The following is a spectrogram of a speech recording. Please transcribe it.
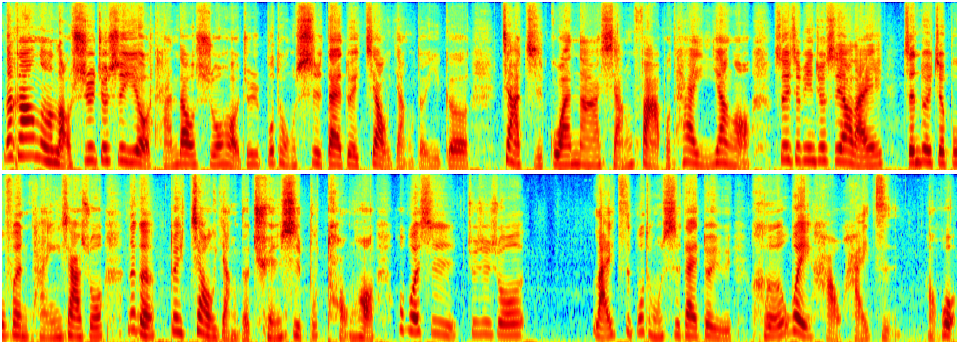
那刚刚呢，老师就是也有谈到说，哈，就是不同世代对教养的一个价值观呐、想法不太一样哦。所以这边就是要来针对这部分谈一下，说那个对教养的诠释不同，哈，会不会是就是说来自不同世代对于何谓好孩子啊，或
